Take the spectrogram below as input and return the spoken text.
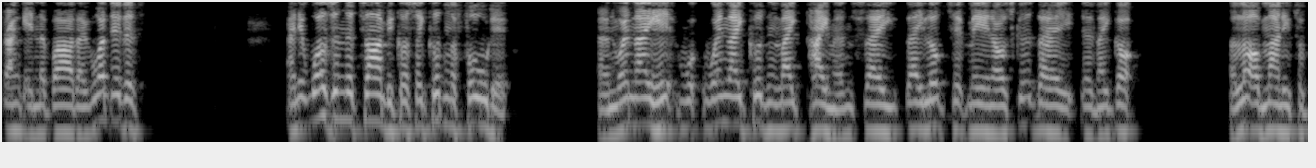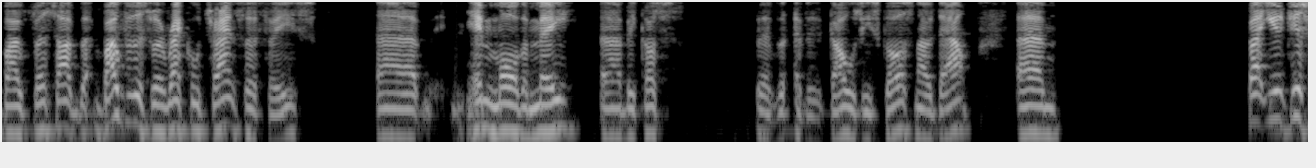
drank in the bar. They wanted it, and it wasn't the time because they couldn't afford it. And when they hit, when they couldn't make payments, they they looked at me and Osgood. They and they got a lot of money for both of us. I, both of us were record transfer fees. Uh, him more than me uh, because of, of, the goals he scores, no doubt. Um, but you just,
